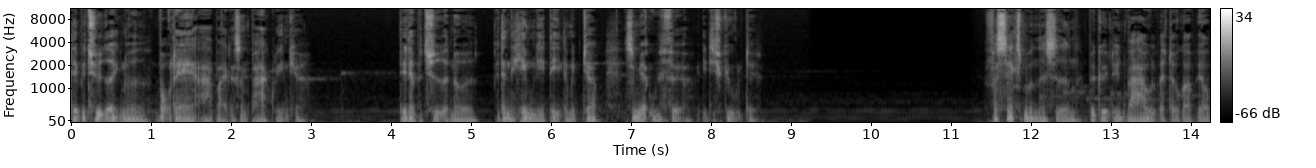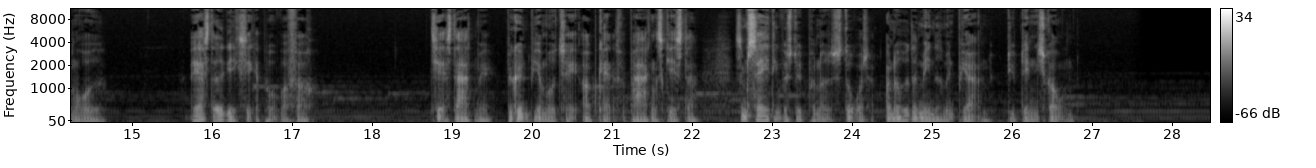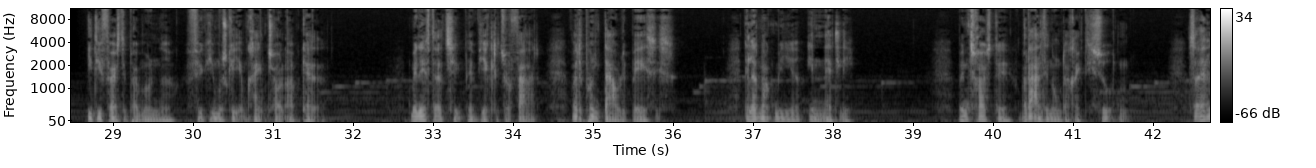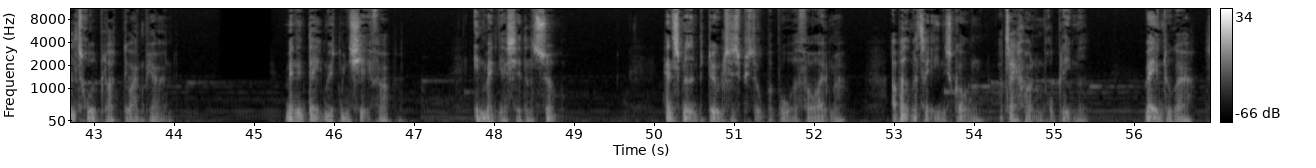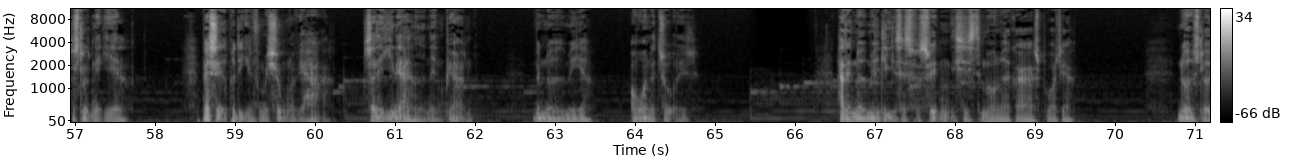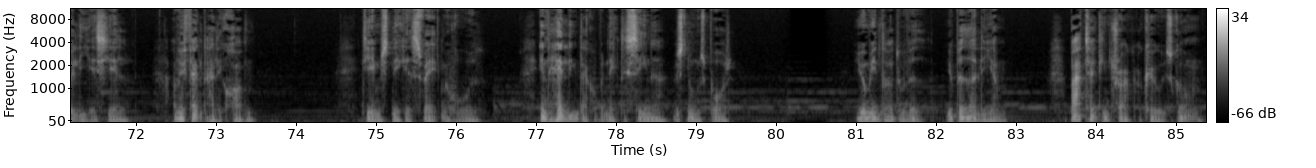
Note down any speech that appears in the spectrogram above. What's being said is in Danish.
Det betyder ikke noget, hvor det er, jeg arbejder som park ranger. Det, der betyder noget, er den hemmelige del af mit job, som jeg udfører i de skjulte. For seks måneder siden begyndte en varulv at dukke op i området. Og jeg er stadig ikke sikker på, hvorfor. Til at starte med begyndte vi at modtage opkald fra parkens gæster, som sagde, at de var stødt på noget stort og noget, der mindede om en bjørn dybt inde i skoven. I de første par måneder fik vi måske omkring 12 opkald. Men efter at tingene virkelig tog fart, var det på en daglig basis. Eller nok mere en natlig. Men trods det var der aldrig nogen, der rigtig så den. Så alle troede blot, det var en bjørn. Men en dag mødte min chef op. En mand, jeg sjældent så. Han smed en bedøvelsespistol på bordet foran mig, og bad mig tage ind i skoven og tage hånd om problemet. Hvad end du gør, så slå den ikke ihjel. Baseret på de informationer, vi har, så er det ikke i nærheden af en bjørn, men noget mere overnaturligt. Har det noget med Elias' forsvinden i sidste måned at gøre, spurgte jeg. Noget slog Elias ihjel, og vi fandt aldrig kroppen. James nikkede svagt med hovedet. En handling, der kunne benægtes senere, hvis nogen spurgte. Jo mindre du ved, jo bedre Liam. Bare tag din truck og kør ud i skoven.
